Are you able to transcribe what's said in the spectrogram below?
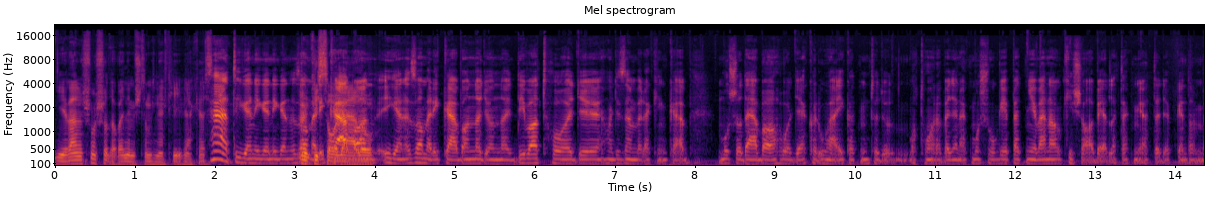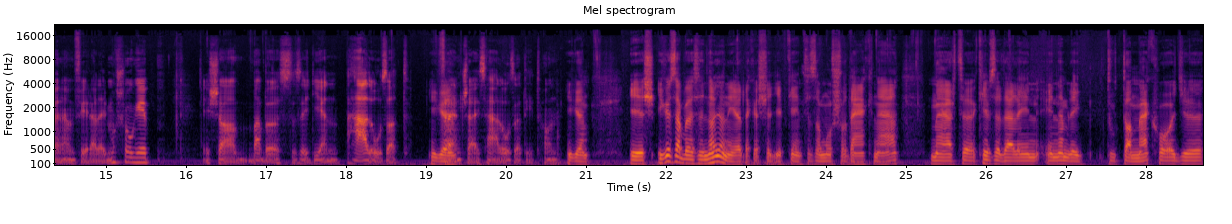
nyilvános mosoda, vagy nem is tudom, minek hívják ezt. Hát igen, igen, igen, az Amerikában, igen, ez Amerikában nagyon nagy divat, hogy, hogy az emberek inkább mosodába hordják a ruháikat, mint hogy otthonra vegyenek mosógépet. Nyilván a kis albérletek miatt egyébként, amiben nem fér el egy mosógép, és a Bubbles az egy ilyen hálózat, Igen. franchise hálózat itthon. Igen. És igazából ez egy nagyon érdekes egyébként ez a mosodáknál, mert képzeld el, én, én nemrég tudtam meg, hogy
